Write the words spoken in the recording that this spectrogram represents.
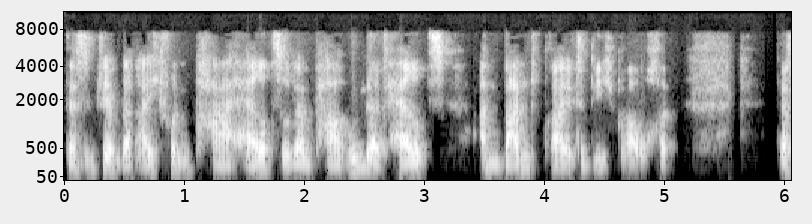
da sind wir im Bereich von ein paar Hertz oder ein paar hundert Hertz an Bandbreite, die ich brauche. Das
